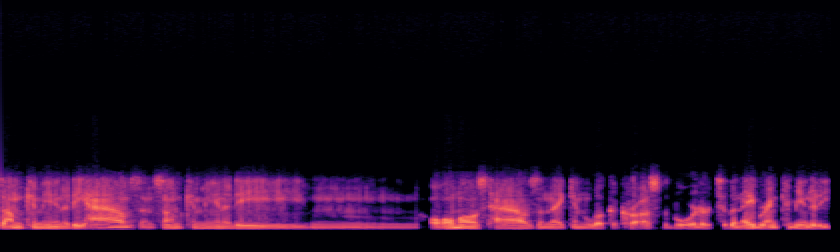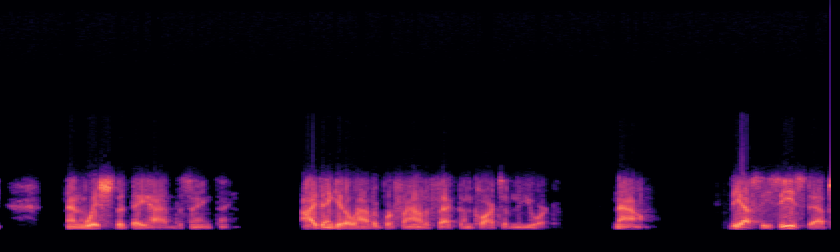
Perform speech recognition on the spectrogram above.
some community halves and some community mm, almost halves, and they can look across the border to the neighboring community and wish that they had the same thing. I think it'll have a profound effect on parts of New York. Now, the FCC steps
